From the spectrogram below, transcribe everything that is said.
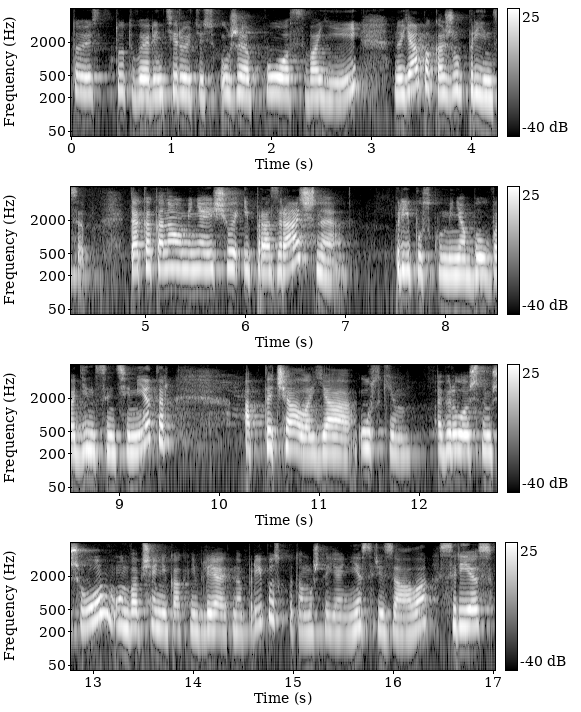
то есть тут вы ориентируетесь уже по своей, но я покажу принцип. Так как она у меня еще и прозрачная, припуск у меня был в 1 сантиметр, обтачала я узким оверлочным швом, он вообще никак не влияет на припуск, потому что я не срезала срез.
